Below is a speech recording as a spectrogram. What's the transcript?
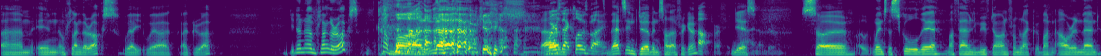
um, in Umhlanga Rocks, where where I, I grew up. You don't know Umhlanga Rocks? Come on, no, I'm kidding. Where's Um, that close by? That's in Durban, South Africa. Ah, perfect. yes. Yeah, I know Durban. So I went to the school there. My family moved on from like about an hour inland,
